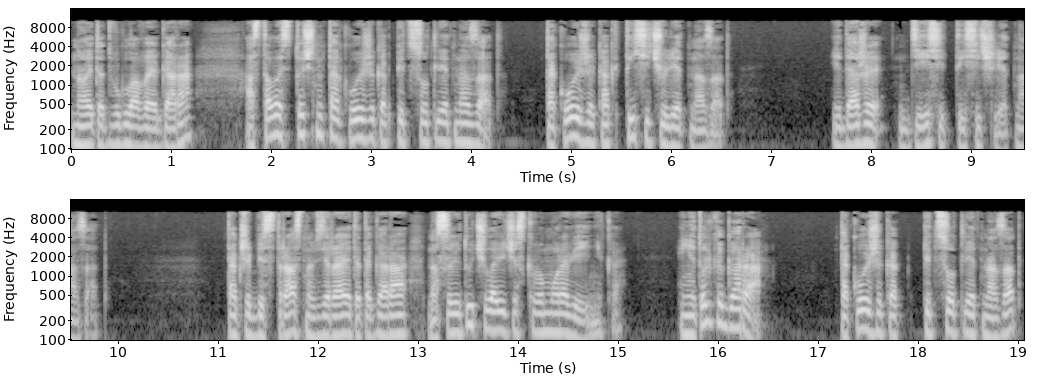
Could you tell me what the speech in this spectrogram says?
Но эта двуглавая гора осталась точно такой же, как 500 лет назад, такой же, как тысячу лет назад, и даже 10 тысяч лет назад. Также бесстрастно взирает эта гора на суету человеческого муравейника. И не только гора. Такой же, как 500 лет назад,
